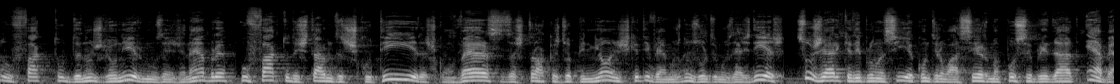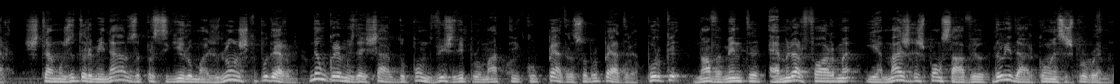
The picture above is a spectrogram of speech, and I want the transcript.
O facto de nos reunirmos em Genebra, o facto de estarmos a discutir, as conversas, as trocas de opiniões que tivemos nos últimos dez dias, sugere que a diplomacia continua a ser uma possibilidade em aberto. Estamos determinados a perseguir o mais longe que pudermos. Não queremos deixar, do ponto de vista diplomático, pedra sobre pedra, porque, novamente, é a melhor forma e a mais responsável de lidar com esses problemas.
